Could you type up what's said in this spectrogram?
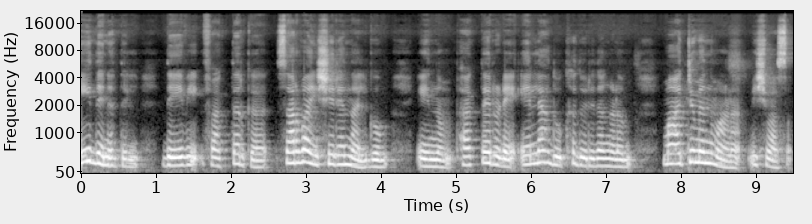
ഈ ദിനത്തിൽ ദേവി ഭക്തർക്ക് സർവ ഐശ്വര്യം നൽകും എന്നും ഭക്തരുടെ എല്ലാ ദുഃഖ ദുരിതങ്ങളും മാറ്റുമെന്നുമാണ് വിശ്വാസം.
